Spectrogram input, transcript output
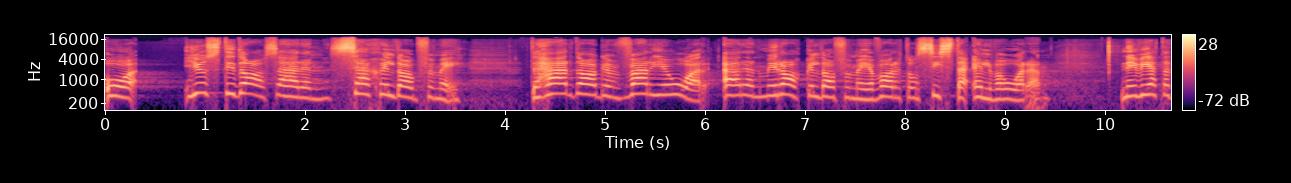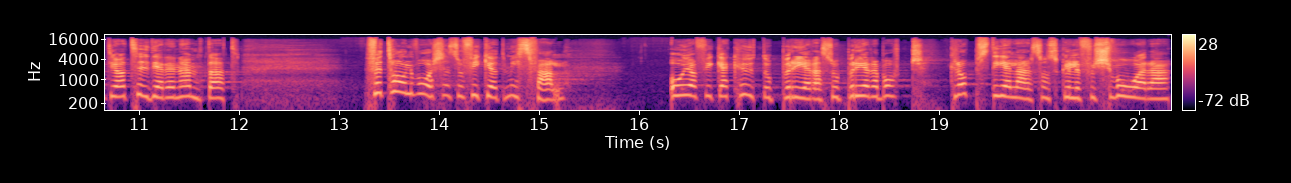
Och just idag så är det en särskild dag för mig. Den här dagen varje år är en mirakeldag för mig. Jag har varit de sista elva åren. Ni vet att jag tidigare nämnt att för 12 år sedan så fick jag ett missfall. Och jag fick akut opereras, operera bort kroppsdelar som skulle försvåra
